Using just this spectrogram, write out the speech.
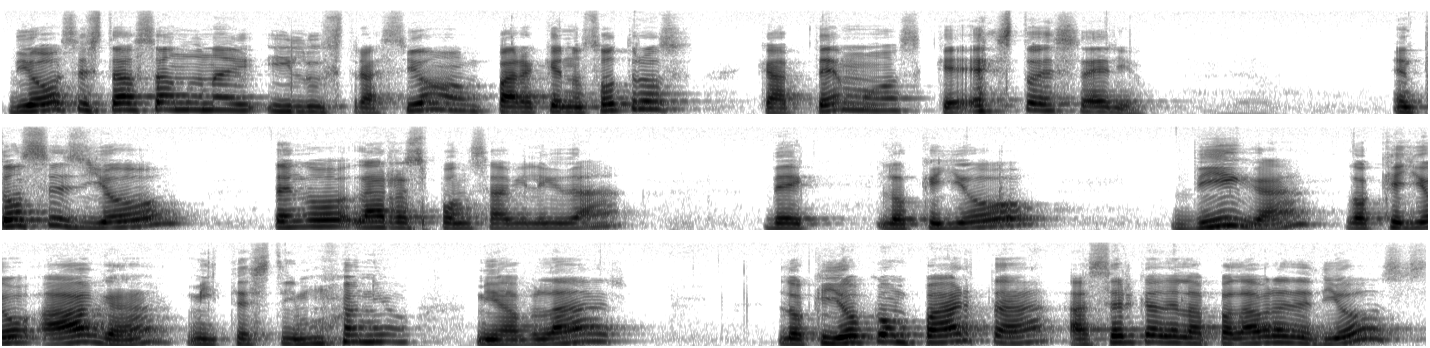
Dios está usando una ilustración para que nosotros captemos que esto es serio. Entonces yo tengo la responsabilidad de lo que yo diga, lo que yo haga, mi testimonio, mi hablar, lo que yo comparta acerca de la palabra de Dios,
